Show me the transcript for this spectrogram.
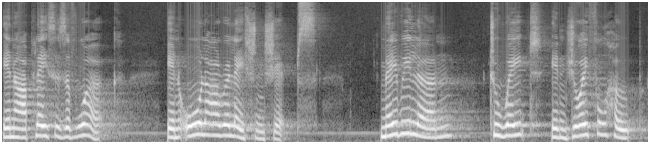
in our places of work, in all our relationships. May we learn to wait in joyful hope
